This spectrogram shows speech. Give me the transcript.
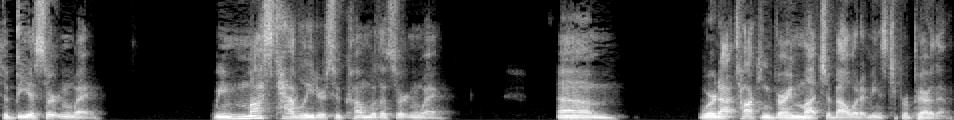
to be a certain way. We must have leaders who come with a certain way. Um, we're not talking very much about what it means to prepare them.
